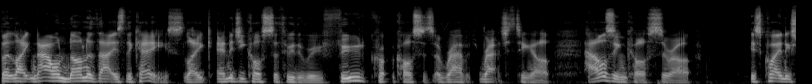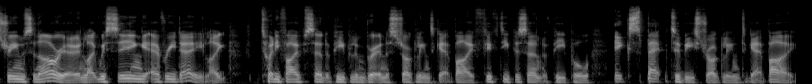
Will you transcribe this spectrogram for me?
But like now, none of that is the case. Like energy costs are through the roof, food costs are ratcheting up, housing costs are up. It's quite an extreme scenario, and like we're seeing it every day. Like 25% of people in Britain are struggling to get by. 50% of people expect to be struggling to get by.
